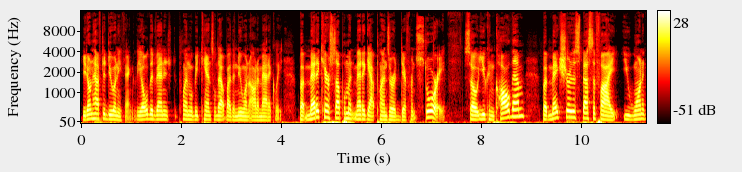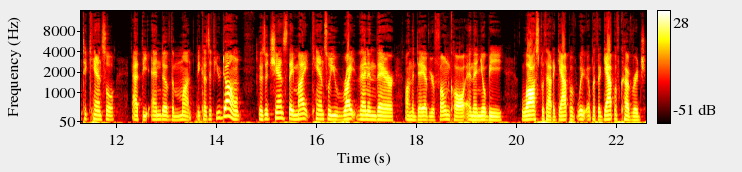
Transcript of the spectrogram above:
you don't have to do anything. The old Advantage plan will be canceled out by the new one automatically. But Medicare supplement Medigap plans are a different story. So you can call them, but make sure to specify you want it to cancel at the end of the month because if you don't, there's a chance they might cancel you right then and there on the day of your phone call and then you'll be lost without a gap of with a gap of coverage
